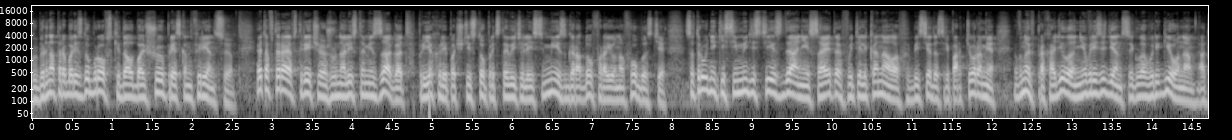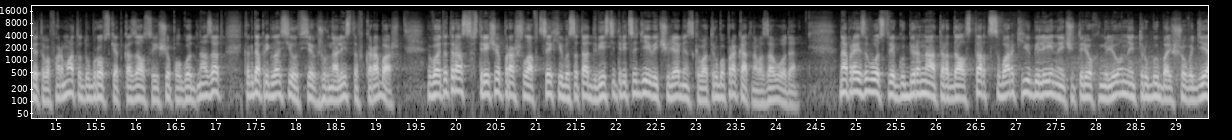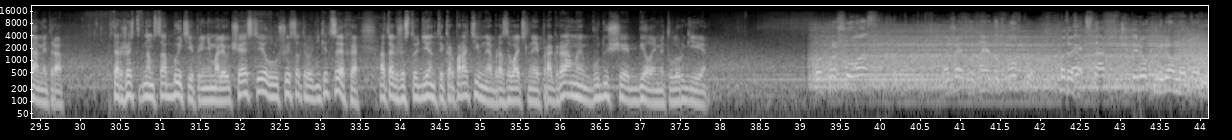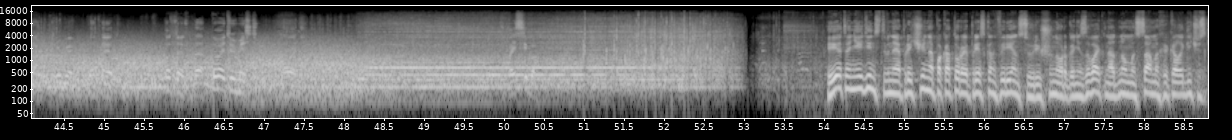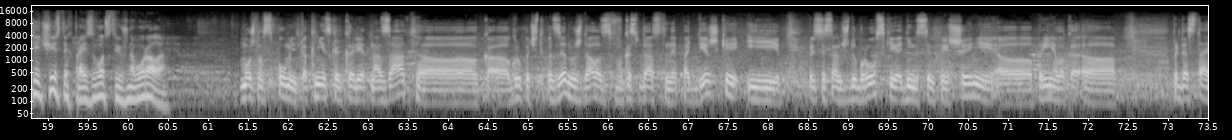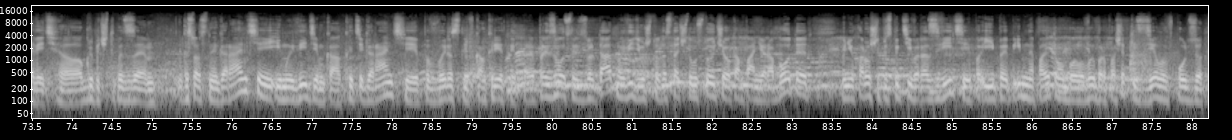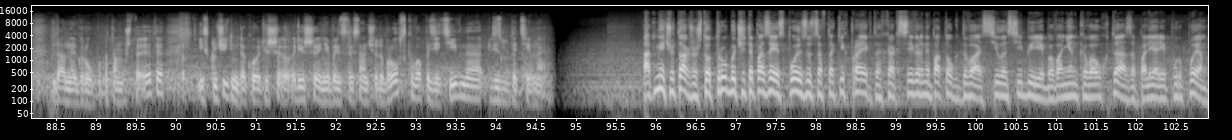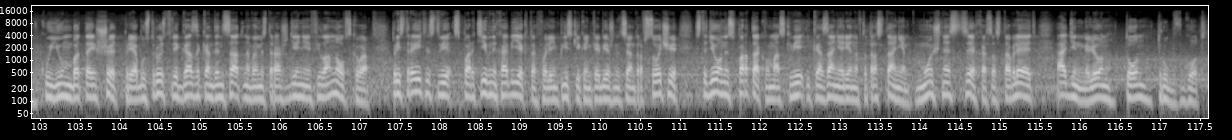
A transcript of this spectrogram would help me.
Губернатор Борис Дубровский дал большую пресс-конференцию. Это вторая встреча с журналистами за год. Приехали почти 100 представителей СМИ из городов и районов области. Сотрудники 70 изданий, сайтов и телеканалов. Беседа с репортерами вновь проходила не в резиденции главы региона. От этого формата Дубровский отказался еще полгода назад, когда пригласил всех журналистов в Карабаш. В этот раз встреча прошла в цехе высота 239 Челябинского трубопрокатного завода. На производстве губернатор дал старт сварки юбилейной 4-миллионной трубы большого диаметра. В торжественном событии принимали участие лучшие сотрудники цеха, а также студенты корпоративной образовательной программы «Будущее белой металлургии». Вот прошу вас нажать вот на эту кнопку. Вот это. старт 4 миллионной тонны трубы. Вот на эту. Вот это, да. Давайте вместе. Давайте. И это не единственная причина, по которой пресс-конференцию решено организовать на одном из самых экологически чистых производств Южного Урала. Можно вспомнить, как несколько лет назад э, э, группа ЧТПЗ нуждалась в государственной поддержке, и председатель Александрович Дубровский одним из своих решений э, принял предоставить э, группе ЧТПЗ государственные гарантии, и мы видим, как эти гарантии выросли в конкретный производственный результат. Мы видим, что достаточно устойчиво компания работает, у нее хорошие перспективы развития, и именно поэтому был выбор площадки сделан в пользу данной группы, потому что это исключительно такое решение Бориса Александровича Дубровского, позитивное, результативное. Отмечу также, что трубы ЧТПЗ используются в таких проектах, как «Северный поток-2», «Сила Сибири», «Баваненкова-Ухта», «Заполярье-Пурпе», «Куюмба-Тайшет» при обустройстве газоконденсатного месторождения Филановского, при строительстве спортивных объектов Олимпийский конькобежный центр в Сочи, стадионы «Спартак» в Москве и «Казань-арена» в Татарстане. Мощность цеха составляет 1 миллион тонн труб в год.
